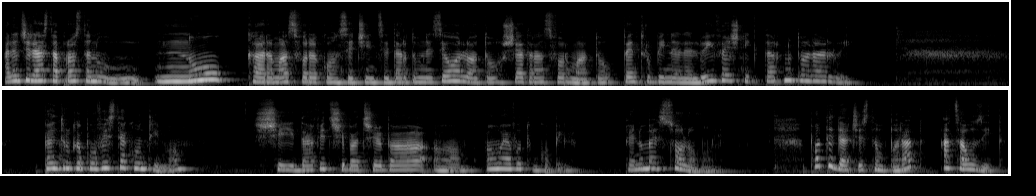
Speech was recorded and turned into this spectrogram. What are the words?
Alegerea asta proastă nu, nu că a rămas fără consecințe, dar Dumnezeu a luat-o și a transformat-o pentru binele lui veșnic, dar nu doar a lui. Pentru că povestea continuă și David și Batsheba uh, au mai avut un copil, pe nume Solomon. Poate de acest împărat ați auzit.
